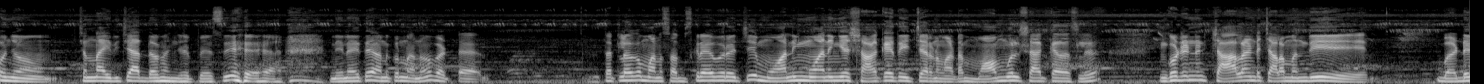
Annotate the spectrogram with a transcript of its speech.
కొంచెం చిన్న ఇది చేద్దామని చెప్పేసి నేనైతే అనుకున్నాను. బట్ అంతట్లోగా మన సబ్స్క్రైబర్ వచ్చి మార్నింగ్ మార్నింగే షాక్ అయితే ఇచ్చారనమాట మామూలు షాక్ కాదు అసలు. ఇంకోటి ఏంటంటే చాలా అంటే చాలామంది బర్త్డే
